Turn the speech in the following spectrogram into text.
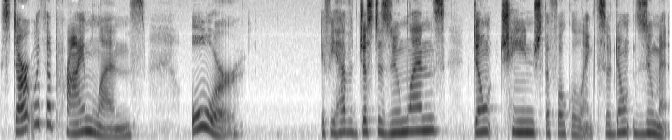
Start with a prime lens, or if you have just a zoom lens, don't change the focal length. So don't zoom it.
